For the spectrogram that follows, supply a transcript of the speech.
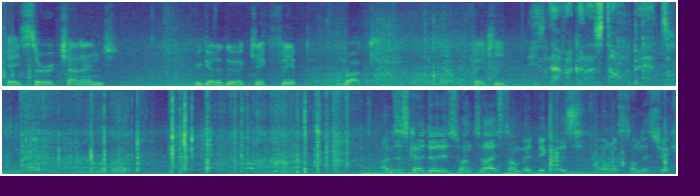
Okay, third challenge. We gotta do a kick flip, rock, fakie. He's never gonna stomp it. I'm just gonna do this one till I stomp it because I want to stomp this trick.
